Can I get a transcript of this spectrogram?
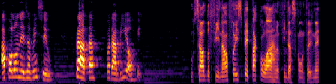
a polonesa venceu. Prata para Bjorgen o saldo final foi espetacular no fim das contas, né?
